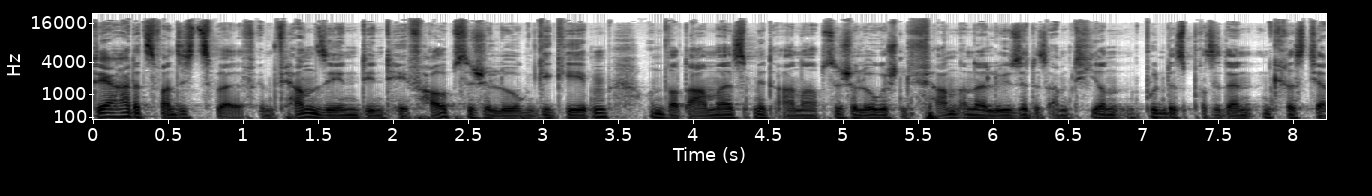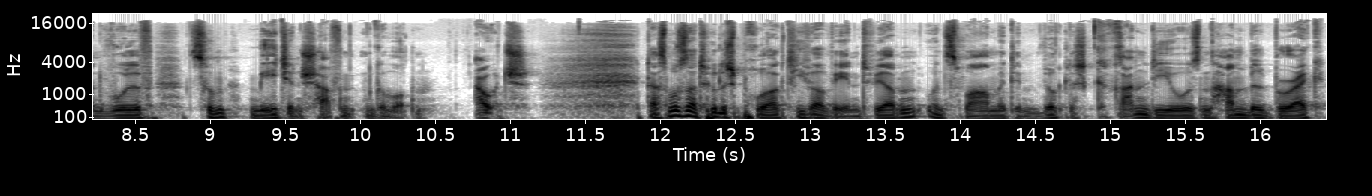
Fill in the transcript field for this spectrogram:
Der hatte 2012 im Fernsehen den TV-Psychologen gegeben und war damals mit einer psychologischen Fernanalyse des amtierenden Bundespräsidenten Christian Wulff zum Medienschaffenden geworden. Autsch. Das muss natürlich proaktiv erwähnt werden, und zwar mit dem wirklich grandiosen Humble Brag,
